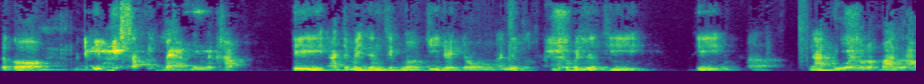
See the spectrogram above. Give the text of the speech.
แล้วก็จะมี disrupt อีกแบบหนึ่งนะครับ ที่อาจจะไม่เรื่องเทคโนโลยีโดยตรง อันนี้ก็เป็นเรื่องที่ที่น่ากลัวสำหรับบ้านเรา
